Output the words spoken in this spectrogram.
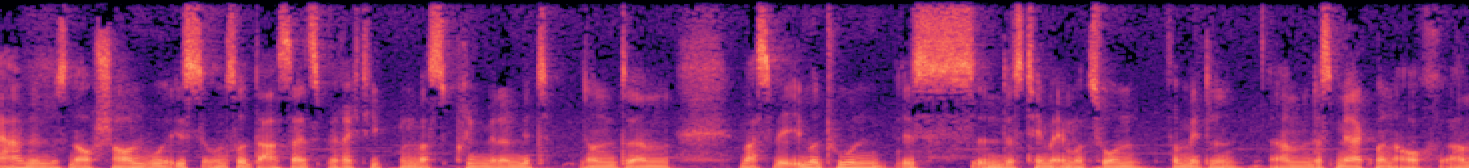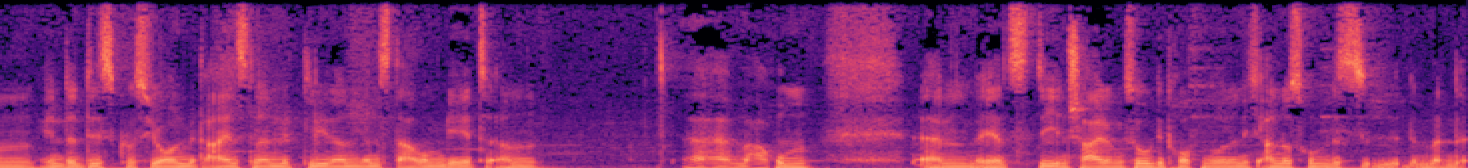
ja, wir müssen auch schauen, wo ist unsere Daseinsberechtigung und was bringen wir dann mit. Und ähm, was wir immer tun, ist das Thema Emotionen vermitteln. Ähm, das merkt man auch ähm, in der Diskussion mit einzelnen Mitgliedern, wenn es darum geht, ähm, äh, warum ähm, jetzt die Entscheidung so getroffen wurde, nicht andersrum. Das, man,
